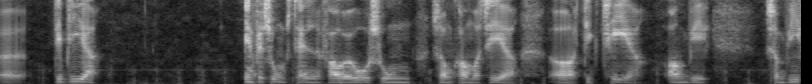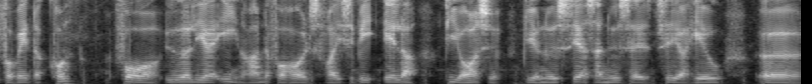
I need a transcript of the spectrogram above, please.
Øh, det bliver inflationstallene fra eurozonen, som kommer til at, at diktere, om vi, som vi forventer, kun får yderligere en renteforhold fra ECB, eller de også bliver nødt, ser sig nødsaget til at hæve, øh,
